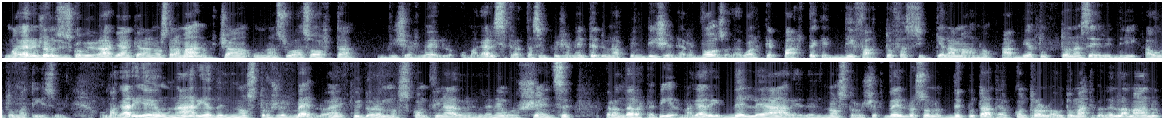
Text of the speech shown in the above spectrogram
Magari un giorno si scoprirà che anche la nostra mano ha una sua sorta di cervello o magari si tratta semplicemente di un appendice nervoso da qualche parte che di fatto fa sì che la mano abbia tutta una serie di automatismi. O magari è un'area del nostro cervello eh? qui dovremmo sconfinare nelle neuroscienze per andare a capire. Magari delle aree del nostro cervello sono deputate al controllo automatico della mano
